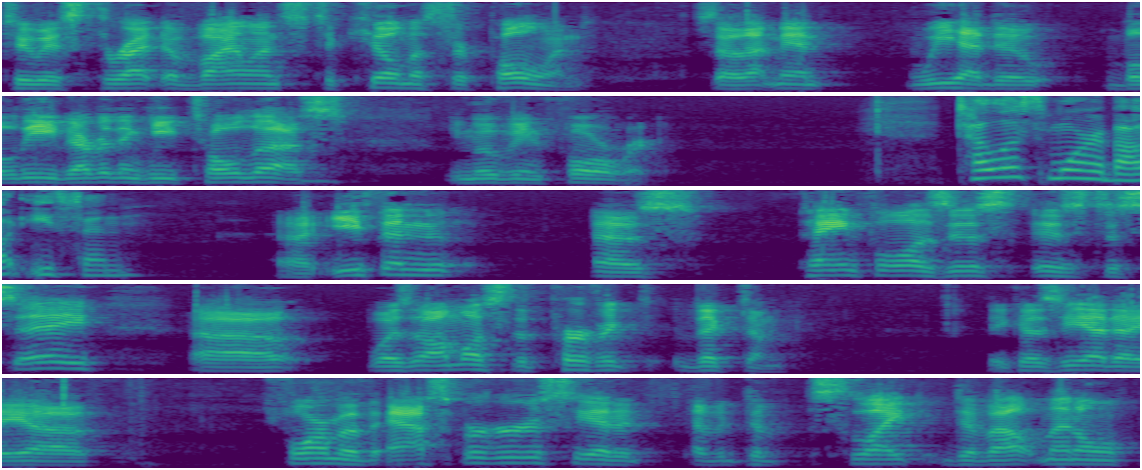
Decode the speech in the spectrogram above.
to his threat of violence to kill Mr. Poland. So that meant we had to believe everything he told us moving forward. Tell us more about Ethan. Uh, Ethan, as painful as this is to say, uh, was almost the perfect victim because he had a uh, form of Asperger's. He had a, a de- slight developmental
